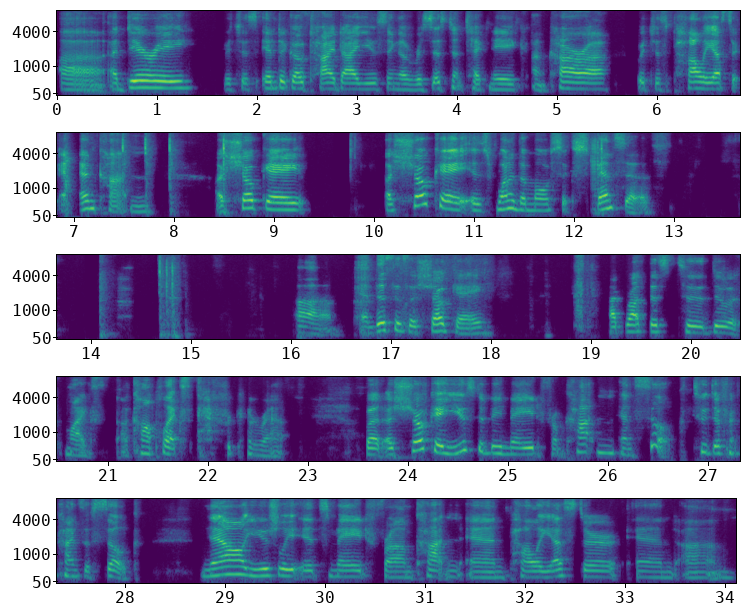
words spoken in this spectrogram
uh, Adire, which is indigo tie-dye using a resistant technique, Ankara, which is polyester and cotton. Ashoke, Ashoke is one of the most expensive. Uh, and this is Ashoke. I brought this to do it, my uh, complex African wrap. But Ashoke used to be made from cotton and silk, two different kinds of silk. Now, usually it's made from cotton and polyester and um,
